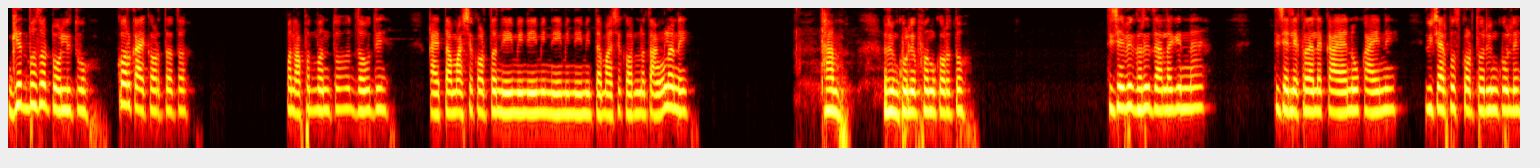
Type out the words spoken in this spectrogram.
घेत बस टोली तू. कर काय करता तर. पण आपण म्हणतो जाऊ दे. काय तमाशे करतो नेहमी नेहमी नेहमी नेहमी तमाशे करणं चांगलं नाही. थांब रिंकूले फोन करतो. तिच्या बी घरी जायला लागेल ना. तिच्या लेकराला काय आणू काय नाही. विचारपूस करतो रिंकूले.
